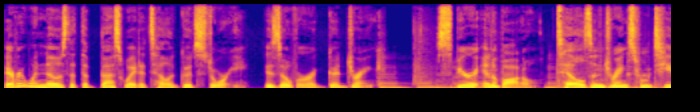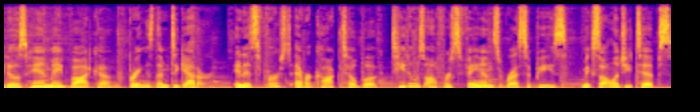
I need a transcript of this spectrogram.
everyone knows that the best way to tell a good story is over a good drink. Spirit in a Bottle, Tales and Drinks from Tito's Handmade Vodka brings them together. In its first ever cocktail book, Tito's offers fans recipes, mixology tips,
